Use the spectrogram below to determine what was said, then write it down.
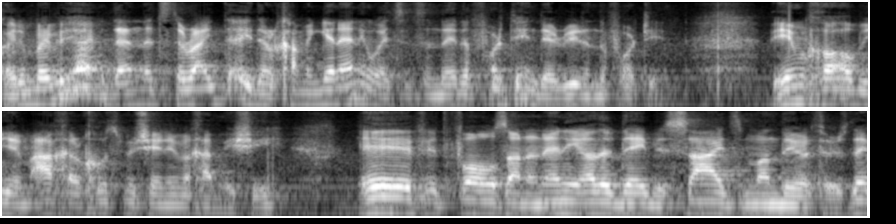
then it's the right day. They're coming in anyways. It's on day the 14th. They read on the 14th. If it falls on any other day besides Monday or Thursday,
